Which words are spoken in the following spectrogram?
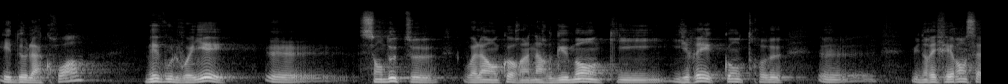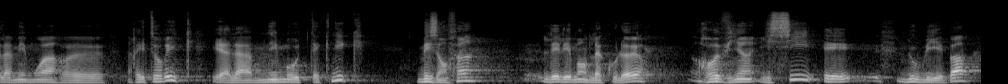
et Delacroix, mais vous le voyez, euh, sans doute, euh, voilà encore un argument qui irait contre euh, une référence à la mémoire rhétorique et à la mnémotechnique, mais enfin, l'élément de la couleur revient ici, et n'oubliez pas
